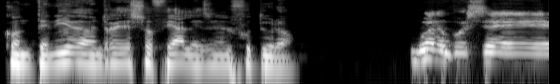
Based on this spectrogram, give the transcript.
contenido en redes sociales en el futuro? Bueno, pues eh,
